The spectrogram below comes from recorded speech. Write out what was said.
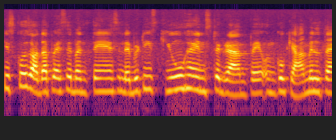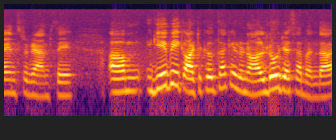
किसको ज़्यादा पैसे बनते हैं? सेलिब्रिटीज़ क्यों हैं इंस्टाग्राम पे? उनको क्या मिलता है इंस्टाग्राम से? Um, ये भी एक आर्टिकल था कि रोनाल्डो जैसा बंदा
